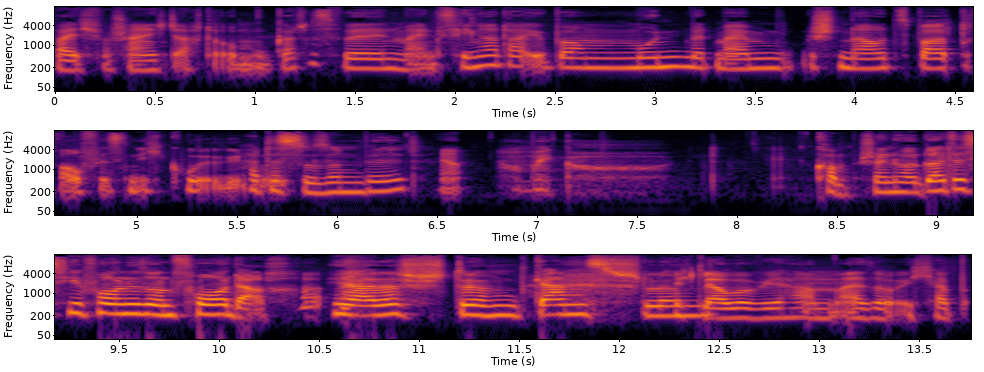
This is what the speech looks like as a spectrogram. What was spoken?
Weil ich wahrscheinlich dachte, um Gottes Willen, mein Finger da über dem Mund mit meinem Schnauzbart drauf ist nicht cool genug. hattest du so ein Bild? Ja. Oh mein Gott. Komm, schön, du hattest hier vorne so ein Vordach. Ja, das stimmt. Ganz schlimm. Ich glaube, wir haben, also ich habe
